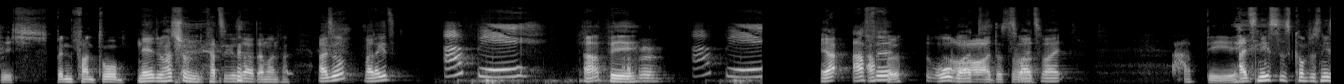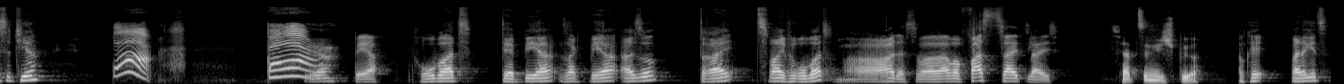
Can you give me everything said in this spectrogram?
Ich bin Phantom. Nee, du hast schon Katze gesagt am Anfang. Also, weiter geht's. Affe. Affe. Affe. Ja, Affe. Affe. Robert, 2-2. Oh, AB. Als nächstes kommt das nächste Tier. Bär. Bär. Bär. Bär. Robert, der Bär sagt Bär. Also 3, 2 für Robert. Oh, das war aber fast zeitgleich. Ich hatte sie im Gespür. Okay, weiter geht's.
